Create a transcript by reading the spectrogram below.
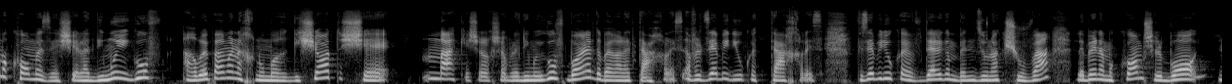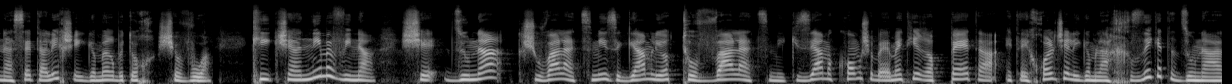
המקום הזה של הדימוי גוף, הרבה פעמים אנחנו מרגישות ש... מה הקשר עכשיו לדימוי גוף? בואי נדבר על התכלס, אבל זה בדיוק התכלס, וזה בדיוק ההבדל גם בין תזונה קשובה לבין המקום של בוא נעשה תהליך שיגמר בתוך שבוע. כי כשאני מבינה שתזונה קשובה לעצמי זה גם להיות טובה לעצמי, כי זה המקום שבאמת ירפא את, ה, את היכולת שלי גם להחזיק את התזונה,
